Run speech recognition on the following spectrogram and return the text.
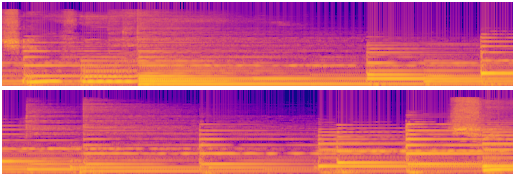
幸福啊！幸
